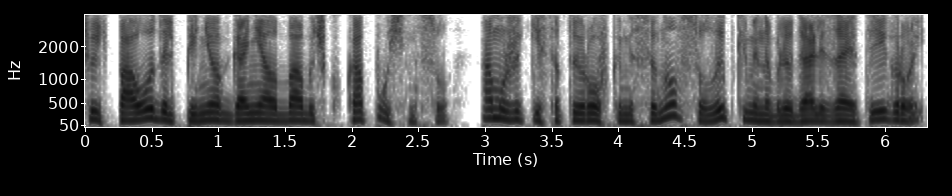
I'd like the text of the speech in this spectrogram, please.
Чуть поодаль пенек гонял бабочку-капустницу, а мужики с татуировками сынов с улыбками наблюдали за этой игрой.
